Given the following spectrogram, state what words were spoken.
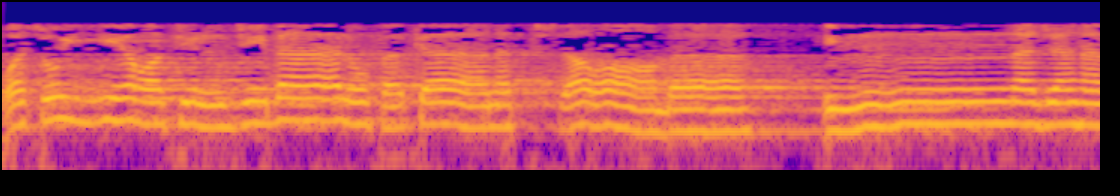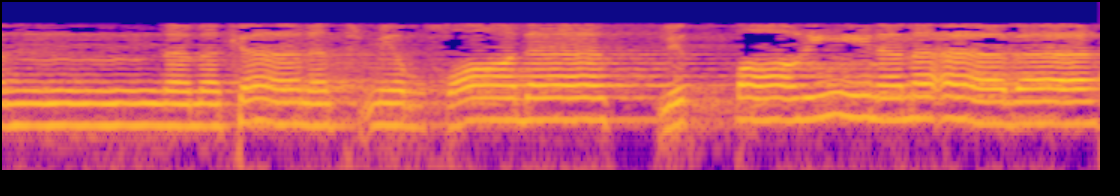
وَسُيِّرَتِ الْجِبَالُ فَكَانَتْ سَرَابًا إِنَّ جَهَنَّمَ كَانَتْ مِرْصَادًا لِلطَّاغِينَ مَآبًا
